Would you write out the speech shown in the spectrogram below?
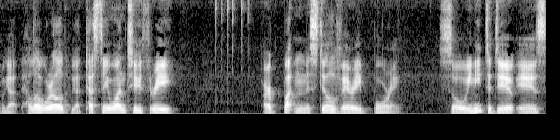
We got hello world, we got testing one, two, three. Our button is still very boring. So what we need to do is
